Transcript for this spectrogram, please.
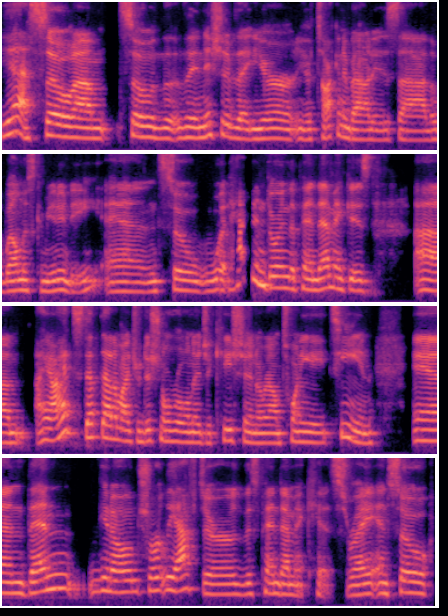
Yeah, so um, so the, the initiative that you're you're talking about is uh, the wellness community, and so what happened during the pandemic is um, I, I, had stepped out of my traditional role in education around 2018, and then you know shortly after this pandemic hits, right? And so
